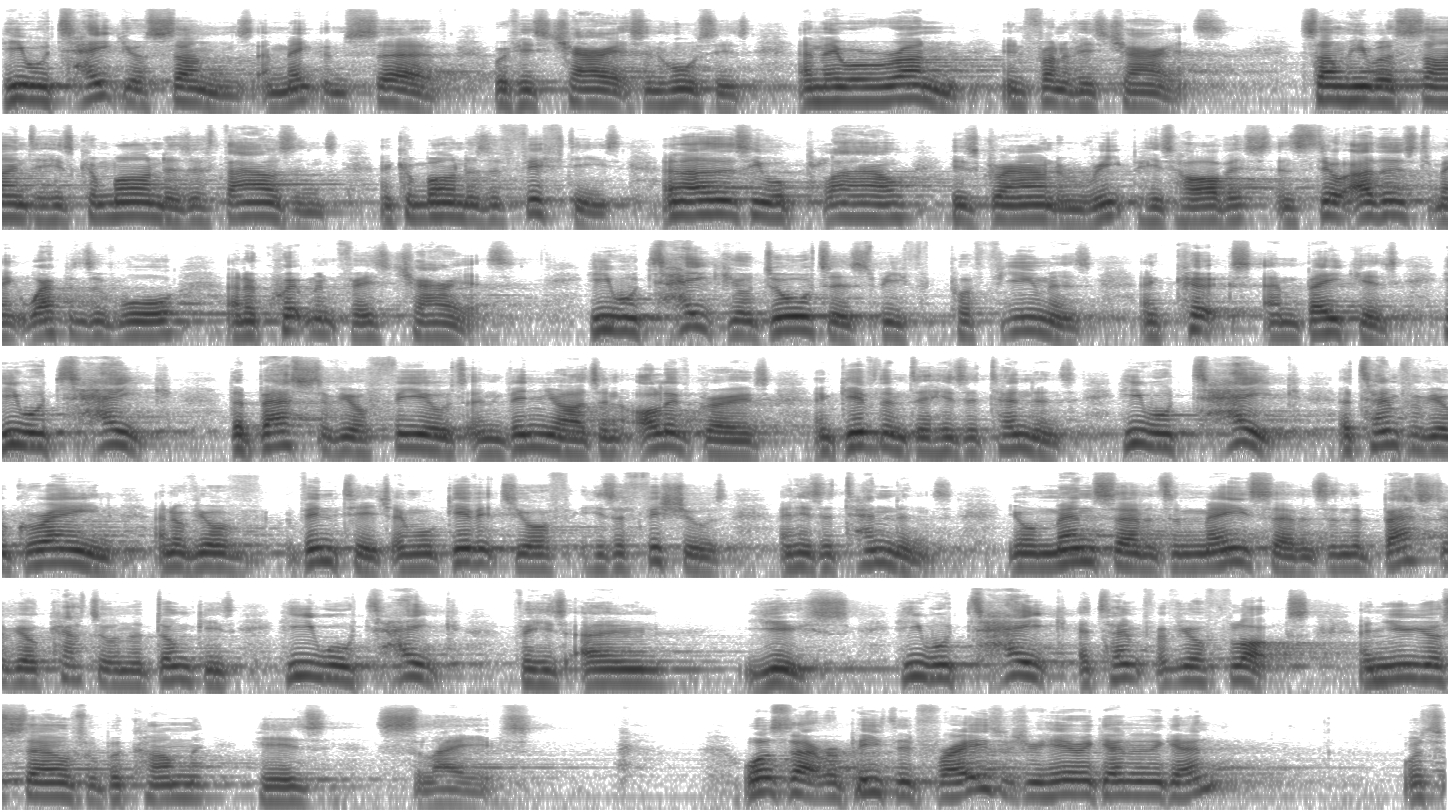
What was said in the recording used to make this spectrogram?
He will take your sons and make them serve with his chariots and horses, and they will run in front of his chariots. Some he will assign to his commanders of thousands and commanders of fifties, and others he will plow his ground and reap his harvest, and still others to make weapons of war and equipment for his chariots. He will take your daughters to be perfumers and cooks and bakers. He will take the best of your fields and vineyards and olive groves and give them to his attendants. He will take a tenth of your grain and of your vintage and will give it to your, his officials and his attendants, your men servants and maid servants, and the best of your cattle and the donkeys. He will take for his own use. He will take a tenth of your flocks, and you yourselves will become his slaves. What's that repeated phrase which you hear again and again? What's?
